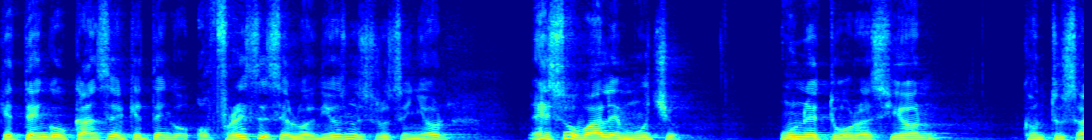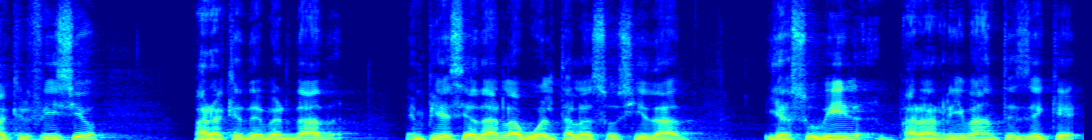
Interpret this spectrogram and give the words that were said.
Que tengo cáncer, que tengo, ofréceselo a Dios nuestro Señor. Eso vale mucho. Une tu oración con tu sacrificio para que de verdad empiece a dar la vuelta a la sociedad y a subir para arriba antes de que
